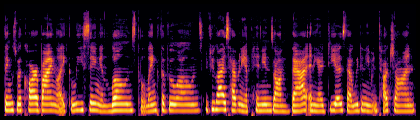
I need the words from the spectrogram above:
things with car buying like leasing and loans, the length of the loans. If you guys have any opinions on that, any ideas that we didn't even touch on,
